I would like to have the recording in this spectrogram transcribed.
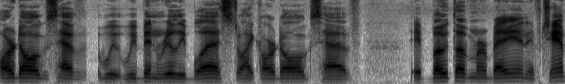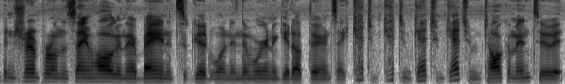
our dogs have we we've been really blessed. Like our dogs have if both of them are baying, if Champ and Shrimp are on the same hog and they're baying, it's a good one. And then we're gonna get up there and say, catch him, catch him, catch him, catch him, talk them into it.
